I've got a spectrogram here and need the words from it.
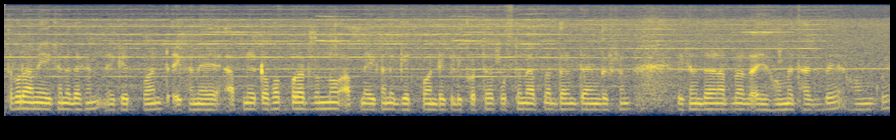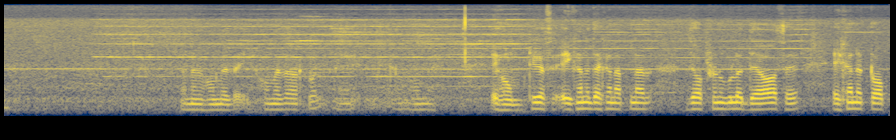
তারপরে আমি এখানে দেখেন গেট পয়েন্ট এখানে আপনি টপ আপ করার জন্য আপনি এখানে গেট পয়েন্টে ক্লিক করতে হবে। প্রথমে আপনার ধরেন ট্রানজ্যাকশন এখানে ধরেন আপনার এই হোমে থাকবে হোম করে আমি হোমে যাই হোমে যাওয়ার পর হোমে এই হোম ঠিক আছে? এইখানে দেখেন আপনার যে অপশনগুলো দেওয়া আছে, এখানে top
